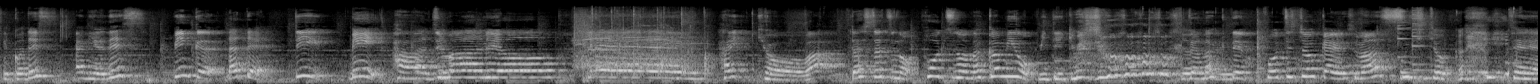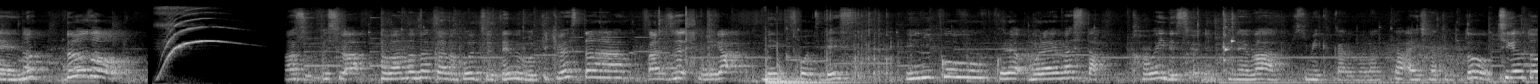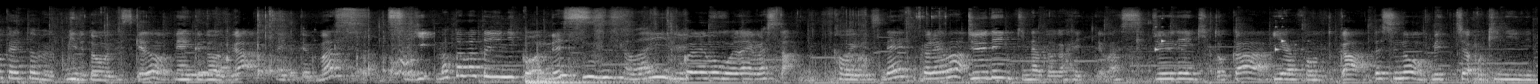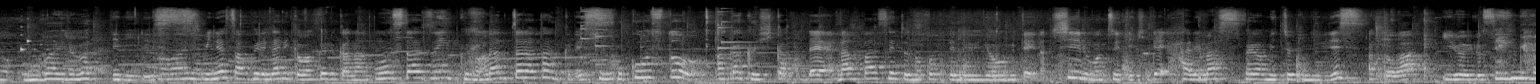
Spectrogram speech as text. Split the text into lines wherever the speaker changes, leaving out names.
エコです。
アリアです。ピンク
ラテ。
TV
始まるよ。イエーイ。
はい。今日は私たちのポーチの中身を見ていきましょう。じゃなくてポーチ紹介をします。
視聴会
せーの。どうぞ。まず私はカバンの中のポーチを全部持ってきました。まずこれがメイクポーチですユニコーンこれはもらいました。可愛いですよね。これは姫クからもらったアイシャドウと違う動画で多分見ると思うんですけどメイク道具が入ってます。次またまたユニコーンです。
可愛いね。
これももらいました可愛いですね。これは充電器などが入ってます。充電器とかイヤホンとか私のめっちゃお気に入りのモバイルバッテリーです。皆さんこれ何かわかるかな？モンスターズインクのなんちゃらタンクです。ここを押すと赤く光って何パーセント残ってるよみたいな。シールもついてきて貼れます。これはめっちゃお気に入りです。あとはいろいろ線が。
